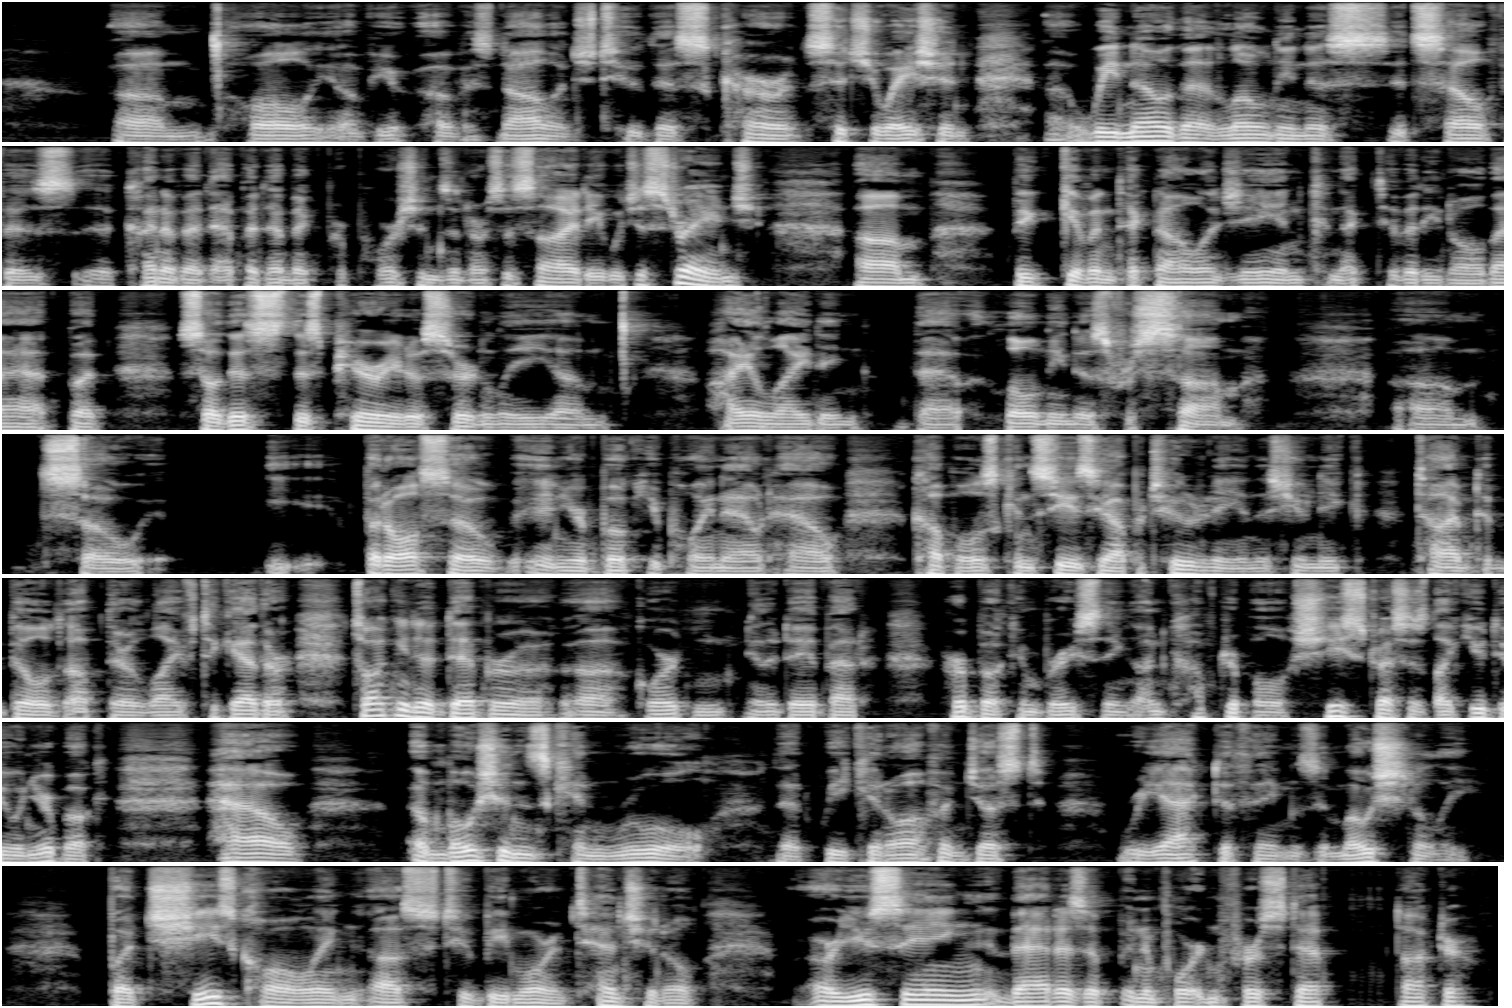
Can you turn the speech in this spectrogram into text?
um, all of, your, of his knowledge to this current situation. Uh, we know that loneliness itself is uh, kind of at epidemic proportions in our society, which is strange. Um, given technology and connectivity and all that, but so this this period is certainly um, highlighting that loneliness for some. Um, so but also in your book, you point out how couples can seize the opportunity in this unique time to build up their life together. Talking to Deborah uh, Gordon the other day about her book, Embracing Uncomfortable, she stresses, like you do in your book, how emotions can rule, that we can often just react to things emotionally. But she's calling us to be more intentional. Are you seeing that as a, an important first step, Doctor?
